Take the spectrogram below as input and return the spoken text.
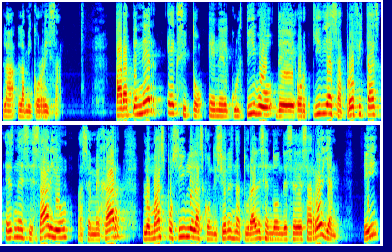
la, la micorriza. Para tener éxito en el cultivo de orquídeas aprófitas es necesario asemejar lo más posible las condiciones naturales en donde se desarrollan. ¿sí?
